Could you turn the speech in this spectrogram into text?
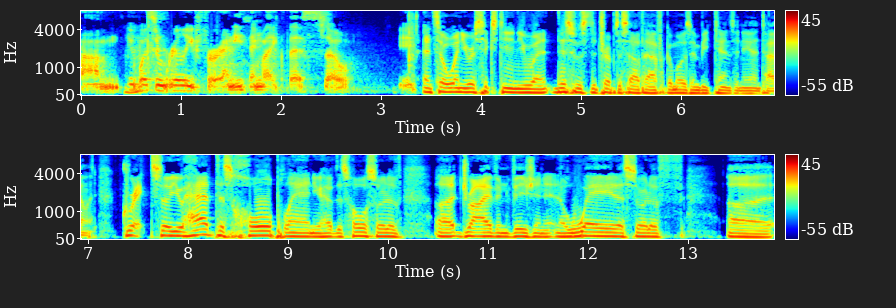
um, mm-hmm. it wasn't really for anything like this. So and so when you were 16, you went, this was the trip to South Africa, Mozambique, Tanzania, and Thailand. Great. So you had this whole plan. You have this whole sort of uh, drive and vision in a way to sort of uh,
